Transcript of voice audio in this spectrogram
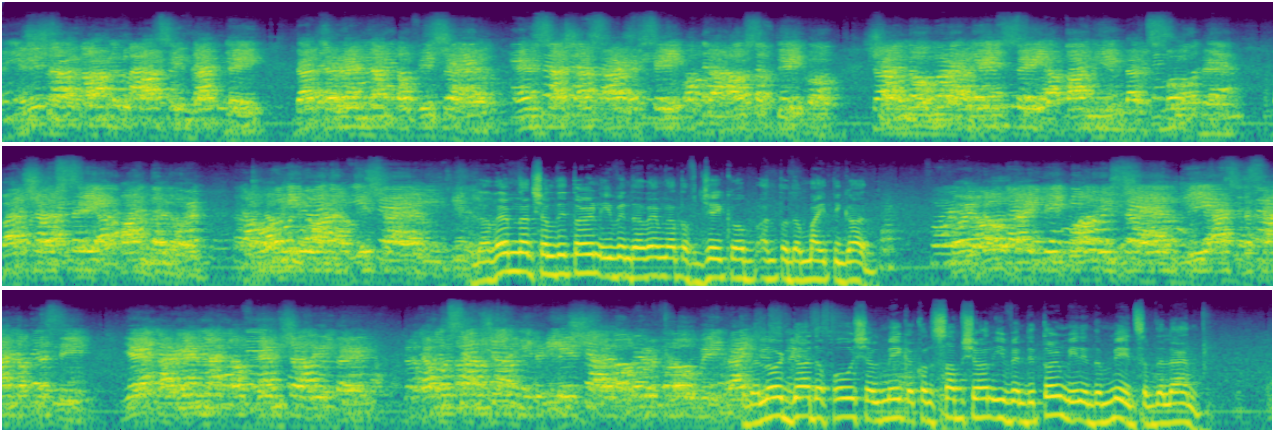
And it shall come to pass in that day that the remnant of Israel and such as are escaped of the house of Jacob shall no more again say upon him that smote them, but shall say upon the Lord, the Holy One of Israel. The remnant shall return, even the remnant of Jacob, unto the mighty God. For though thy people Israel be as the sand of the sea, yet a remnant of them shall return. The consumption it shall overflow with righteousness. The Lord God of hosts shall make a consumption even determined in the midst of the land.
